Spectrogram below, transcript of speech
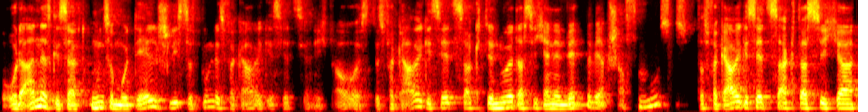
oder anders gesagt, unser Modell schließt das Bundesvergabegesetz ja nicht aus. Das Vergabegesetz sagt ja nur, dass ich einen Wettbewerb schaffen muss. Das Vergabegesetz sagt, dass ich ja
